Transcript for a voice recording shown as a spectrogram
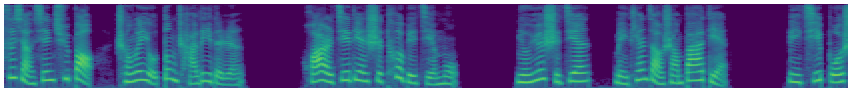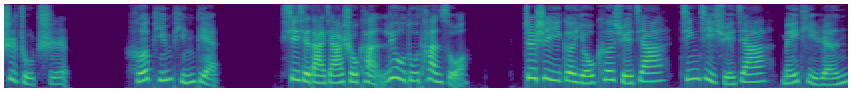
思想先驱报，成为有洞察力的人。华尔街电视特别节目，纽约时间每天早上八点，李奇博士主持。和平评点，谢谢大家收看六度探索。这是一个由科学家、经济学家、媒体人、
